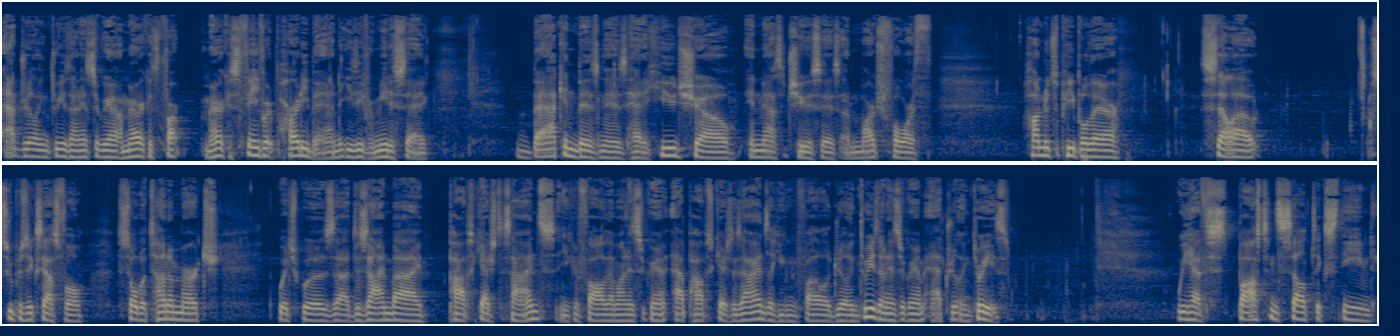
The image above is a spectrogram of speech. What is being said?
At Drilling Threes on Instagram, America's far, America's favorite party band. Easy for me to say. Back in business, had a huge show in Massachusetts on March fourth hundreds of people there, sell out, super successful. Sold a ton of merch, which was uh, designed by Pop Sketch Designs. You can follow them on Instagram at Pop Sketch Designs, like you can follow Drilling Threes on Instagram at Drilling Threes. We have Boston Celtics themed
